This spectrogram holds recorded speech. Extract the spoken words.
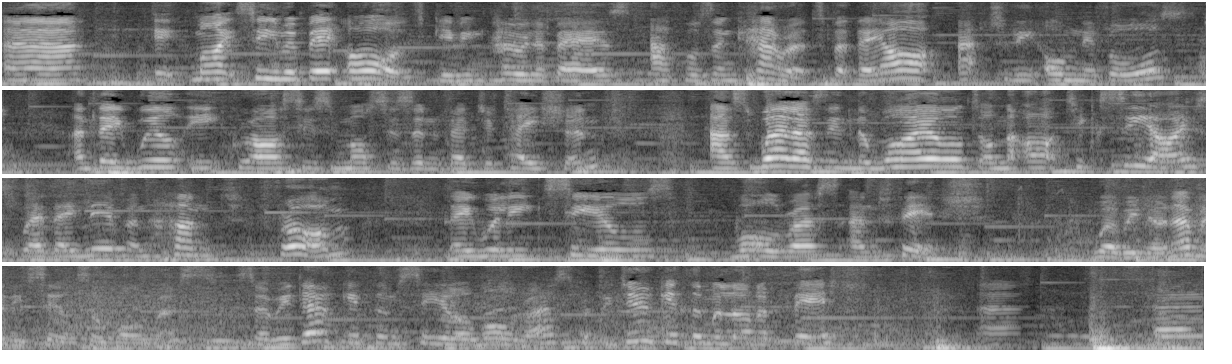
uh, it might seem a bit odd giving polar bears apples and carrots, but they are actually omnivores and they will eat grasses, mosses and vegetation, as well as in the wild on the Arctic sea ice where they live and hunt from, they will eat seals, walrus and fish. Well, we don't have any seals or walrus, so we don't give them seal or walrus, but we do give them a lot of fish. Uh,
